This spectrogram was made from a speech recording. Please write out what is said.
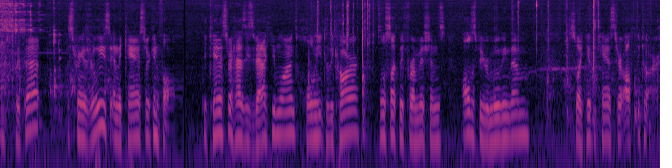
Just like that, the spring is released and the canister can fall. The canister has these vacuum lines holding it to the car, most likely for emissions. I'll just be removing them so I can get the canister off the car.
